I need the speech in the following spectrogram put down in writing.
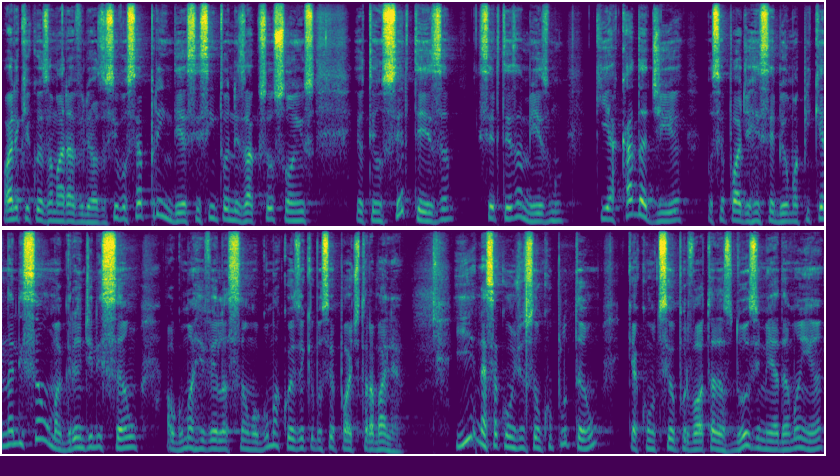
Olha que coisa maravilhosa. Se você aprender a se sintonizar com seus sonhos, eu tenho certeza certeza mesmo que a cada dia você pode receber uma pequena lição, uma grande lição, alguma revelação, alguma coisa que você pode trabalhar. E nessa conjunção com Plutão, que aconteceu por volta das 12 e meia da manhã,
